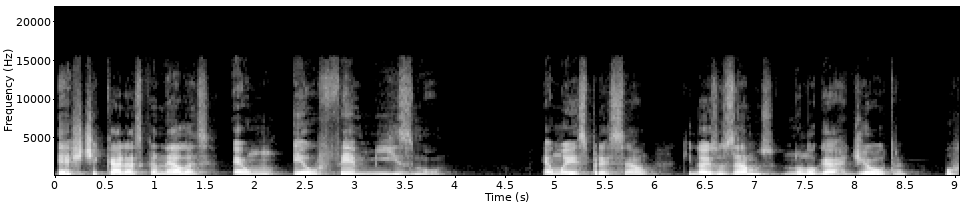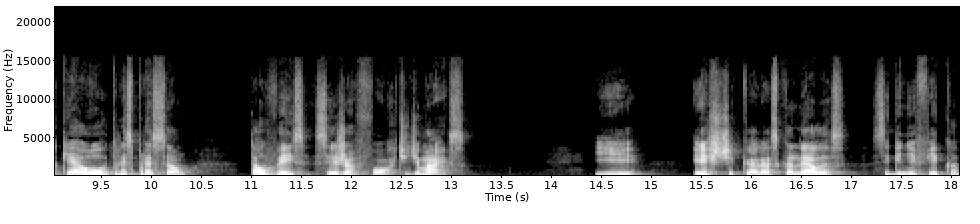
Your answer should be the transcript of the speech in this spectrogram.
esticar as canelas é um eufemismo. É uma expressão que nós usamos no lugar de outra, porque a outra expressão talvez seja forte demais. E esticar as canelas significa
